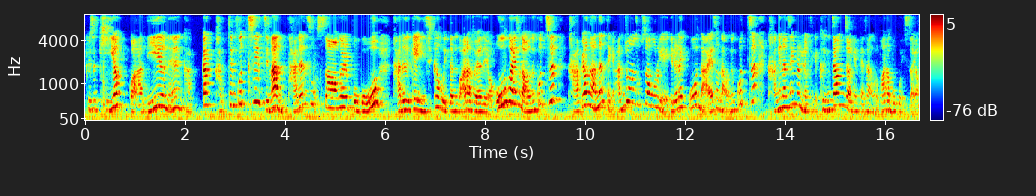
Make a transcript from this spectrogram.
그래서 기억과 니은은 각각 같은 꽃이지만 다른 속성을 보고 다르게 인식하고 있다는 거 알아둬야 돼요. 오우가에서 나오는 꽃은 가변하는 되게 안 좋은 속성으로 얘기를 했고 나에서 나오는 꽃은 강인한 생명력 되게 긍정적인 대상으로 바라보고 있어요.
